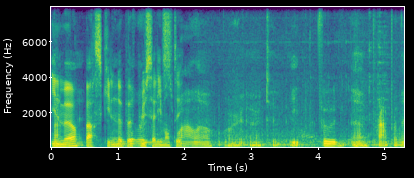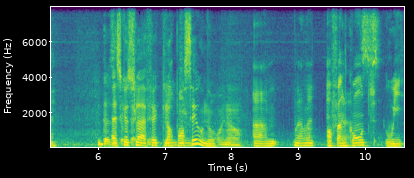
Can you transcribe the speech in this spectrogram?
ils meurent parce qu'ils ne peuvent plus s'alimenter. Est-ce que cela affecte leur pensée ou non? En fin de compte, oui.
